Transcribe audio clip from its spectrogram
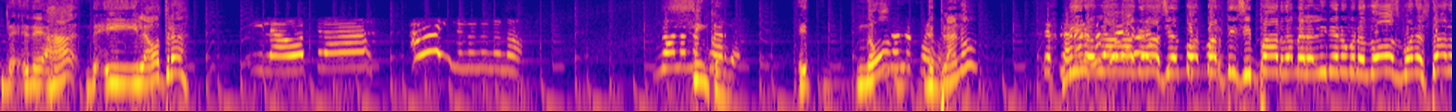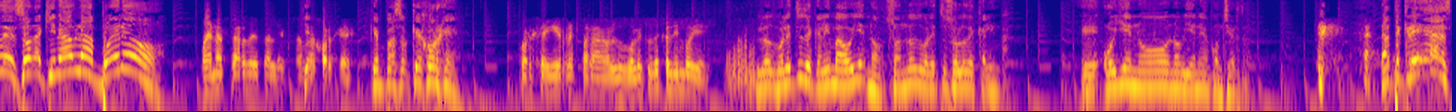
De, de- ajá, de- ¿y, y la otra? Y la otra... ¡Ay, no, no, no, no, no! No, no Cinco. me acuerdo. Eh, ¿No? No acuerdo. ¿De plano? De plano no me Miroslava, acuerdo. gracias por participar. Dame la línea número 2. Buenas tardes. Hola, ¿quién habla? Bueno. Buenas tardes, Alex. Habla Jorge. ¿Qué pasó? ¿Qué, Jorge? Jorge Aguirre para los boletos de Kalimba Oye. Los boletos de Kalimba, oye, no, son los boletos solo de Kalimba. Eh, oye, no, no viene a concierto. ¡No te creas!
